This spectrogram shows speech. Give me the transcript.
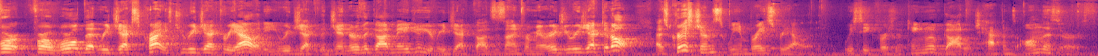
for, for a world that rejects Christ, you reject reality. You reject the gender that God made you. You reject God's design for marriage. You reject it all. As Christians, we embrace reality. We seek first the kingdom of God, which happens on this earth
